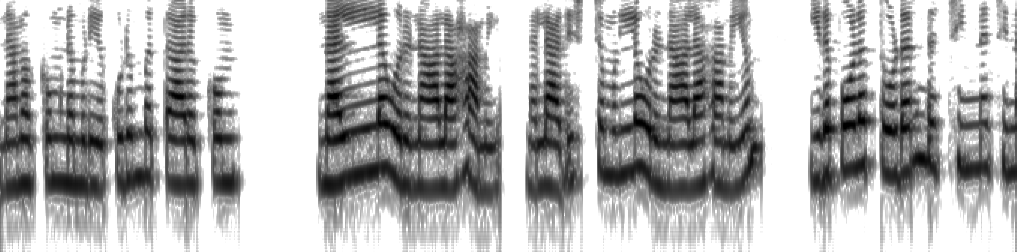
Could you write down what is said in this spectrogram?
நமக்கும் நம்முடைய குடும்பத்தாருக்கும் நல்ல ஒரு நாளாக அமையும். நல்ல அதிர்ஷ்டமுள்ள ஒரு நாளாக அமையும். இதை போல் தொடர்ந்து சின்ன சின்ன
